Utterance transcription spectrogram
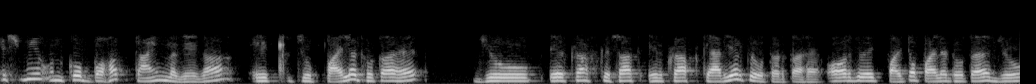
इसमें उनको बहुत टाइम लगेगा। एक जो पायलट होता है जो एयरक्राफ्ट के साथ एयरक्राफ्ट कैरियर पे उतरता है और जो एक फाइटर पायलट होता है जो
